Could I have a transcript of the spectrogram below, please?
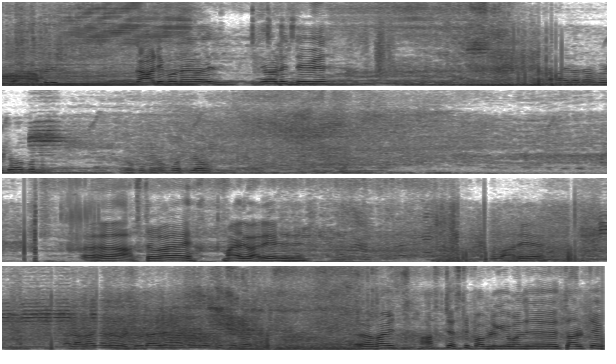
आपली गाडी पण आहे देवी। भेटू लोकेशनवर पोचल्यावर असतो काय माईल भारी आहे भारी आहे त्याला काय भेटू डायरेक्ट आता लोकेशनवर त्याला पब्लिक चालते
